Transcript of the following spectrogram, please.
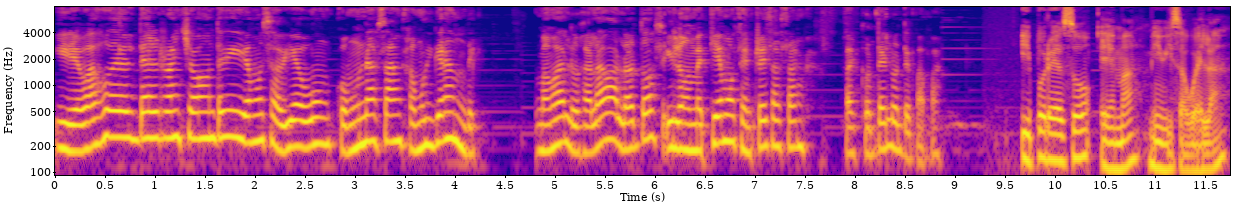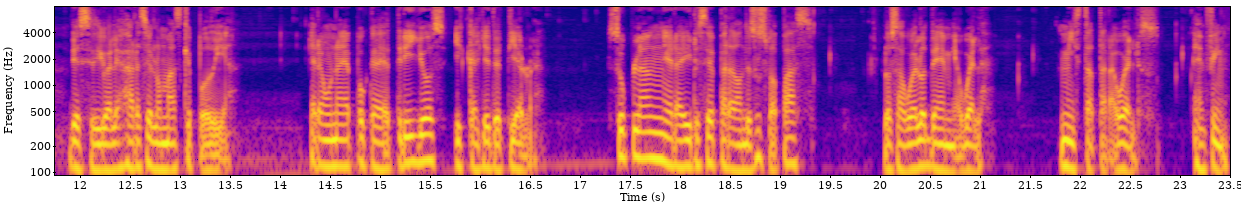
Y debajo del, del rancho donde vivíamos había un, como una zanja muy grande. Mamá los jalaba a los dos y los metíamos entre esa zanja para esconderlos de papá. Y por eso Emma, mi bisabuela, decidió alejarse lo más que podía. Era una época de trillos y calles de tierra. Su plan era irse para donde sus papás, los abuelos de mi abuela, mis tatarabuelos. En fin,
